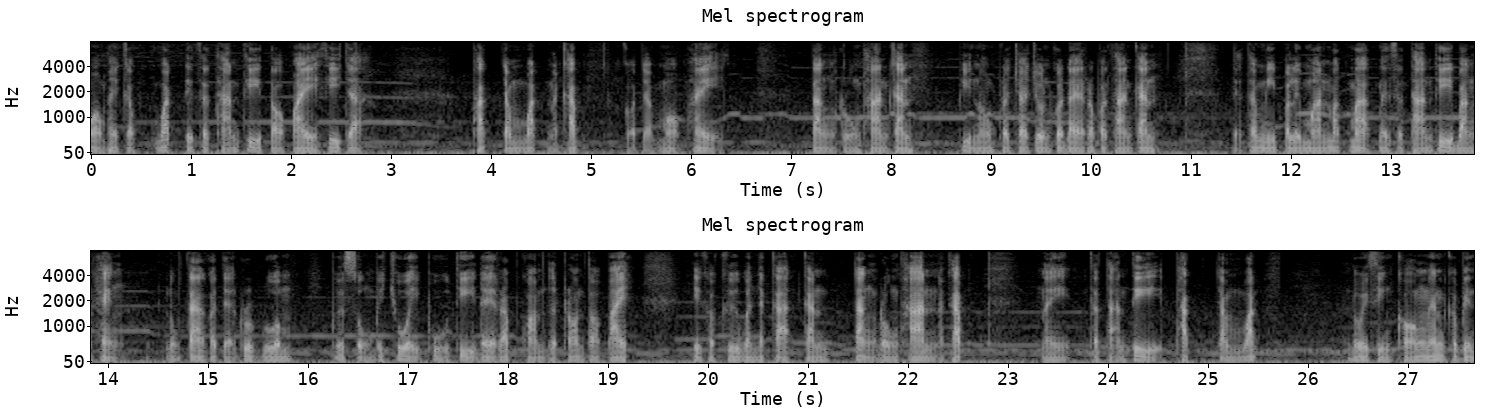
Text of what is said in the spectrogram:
มอบให้กับวัดหรือสถานที่ต่อไปที่จะพักจำวัดนะครับ ก็จะมอบให้ตั้งโรงทานกัน พี่น้องประชาชนก็ได้รับประทานกัน แต่ถ้ามีปริมาณมาก ๆ ในสถานที่บางแห่ง หลวงตาก็จะรวบรวมเพื่อส่งไปช่วยผู้ที่ได้รับความเดือดร้อนต่อไป นี่ก็คือบรรยากาศการตั้งโรงทานนะครับ ในสถานที่พักจำวัด โดยสิ่งของนั้นก็เป็น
